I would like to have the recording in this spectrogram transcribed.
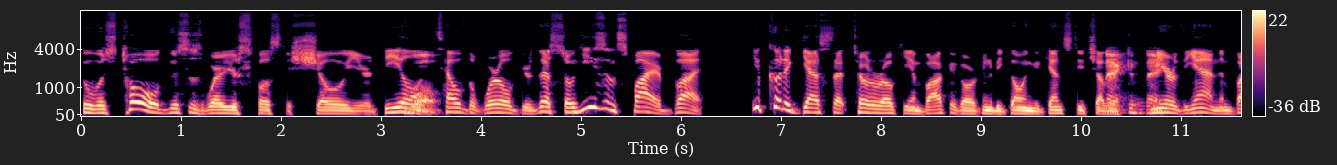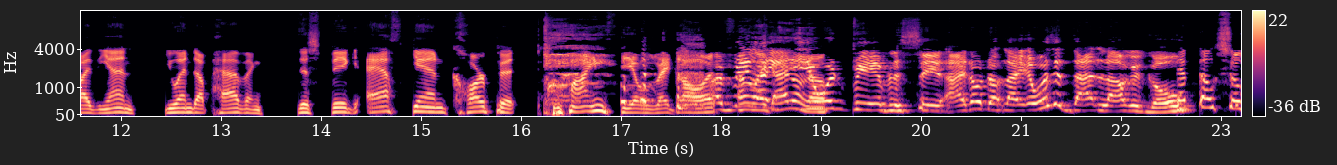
who was told this is where you're supposed to show your deal Whoa. and tell the world you're this. So he's inspired, but you could have guessed that Todoroki and Bakugo are going to be going against each other Neck and neck. near the end. And by the end, you end up having this big Afghan carpet minefield, they call it. I feel I'm like, I don't you know. wouldn't be able to say it. I don't know. Like it wasn't that long ago. That felt so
